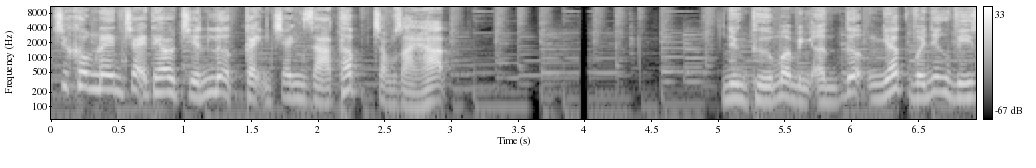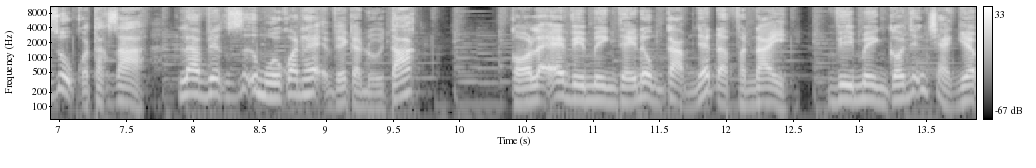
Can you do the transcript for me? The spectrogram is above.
chứ không nên chạy theo chiến lược cạnh tranh giá thấp trong dài hạn. Nhưng thứ mà mình ấn tượng nhất với những ví dụ của tác giả là việc giữ mối quan hệ với cả đối tác. Có lẽ vì mình thấy đồng cảm nhất ở phần này, vì mình có những trải nghiệm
